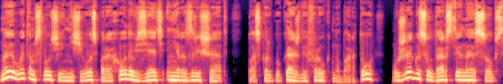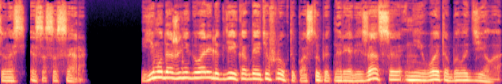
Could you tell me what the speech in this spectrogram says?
Но и в этом случае ничего с парохода взять не разрешат, поскольку каждый фрукт на борту уже государственная собственность СССР. Ему даже не говорили, где и когда эти фрукты поступят на реализацию, не его это было дело.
